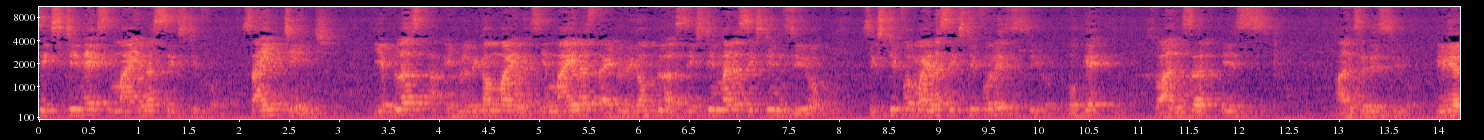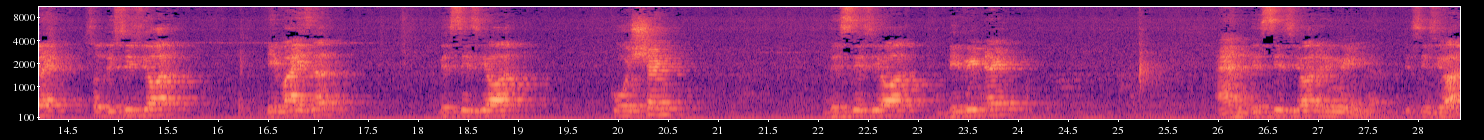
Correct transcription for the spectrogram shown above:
16x माइनस 64 साइन चेंज ये प्लस था इट विल बिकम माइनस ये माइनस था it will become plus 16 minus 16 zero 64 minus 64 is zero okay so answer is answer is zero clear है? So this is your divisor this is your question this is your dividend and this is your reminder this is your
